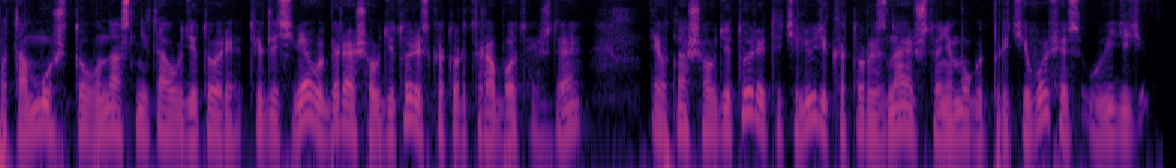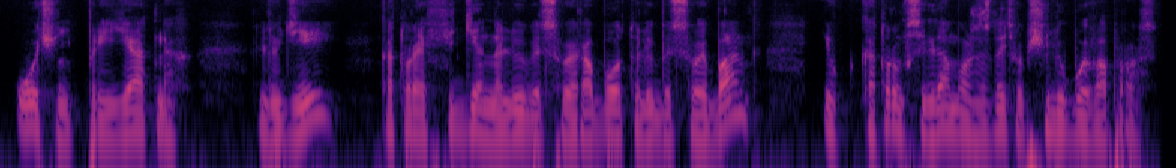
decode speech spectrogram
потому что у нас не та аудитория. Ты для себя выбираешь аудиторию, с которой ты работаешь, да? И вот наша аудитория — это те люди, которые знают, что они могут прийти в офис, увидеть очень приятных людей, которые офигенно любят свою работу, любят свой банк, и которым всегда можно задать вообще любой вопрос.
